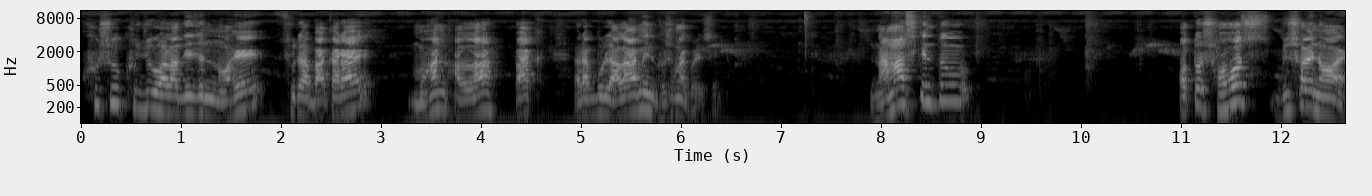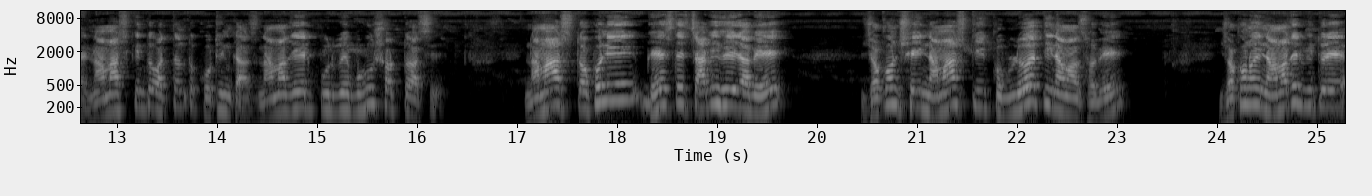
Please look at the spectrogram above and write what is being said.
খুশু খুজুওয়ালাদের জন্য নহে। সুরা বাকারায় মহান আল্লাহ পাক রাব্বুল আলামিন ঘোষণা করেছেন। নামাজ কিন্তু অত সহজ বিষয় নয়। নামাজ কিন্তু অত্যন্ত কঠিন কাজ। নামাজের পূর্বে বহু শর্ত আছে। নামাজ তখনই ভেস্তের চাবি হয়ে যাবে যখন সেই নামাজটি কবলুয়াতি নামাজ হবে। যখন ওই নামাজের ভিতরে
